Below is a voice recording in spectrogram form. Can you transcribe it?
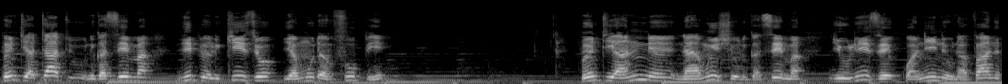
pointi ya tatu nikasema jipe likizo ya muda mfupi pointi ya nne na ya mwisho nikasema jiulize kwa nini unafanya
